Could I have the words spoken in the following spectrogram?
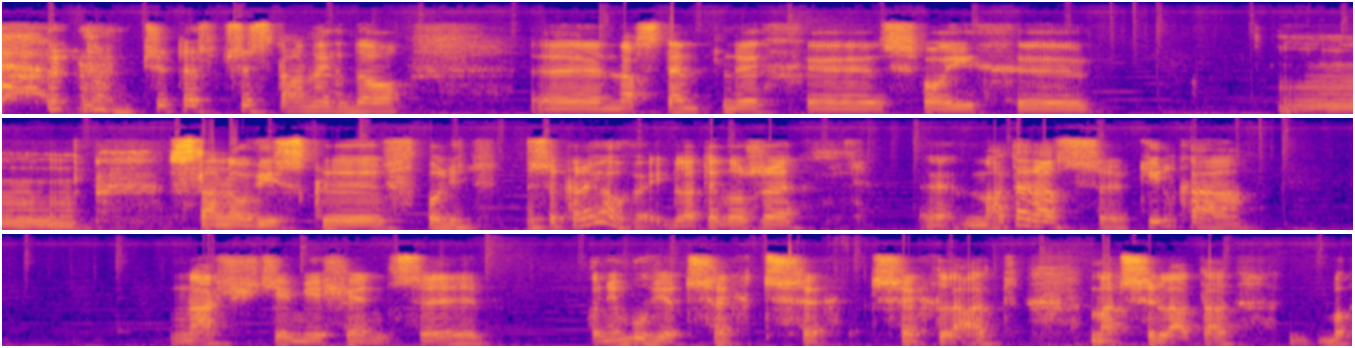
czy też przystanek do e, następnych e, swoich e, mm, stanowisk w polityce krajowej. Dlatego, że ma teraz kilkanaście miesięcy, bo nie mówię trzech, trzech, trzech lat, ma trzy lata, bo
